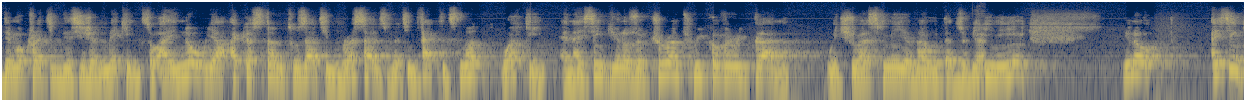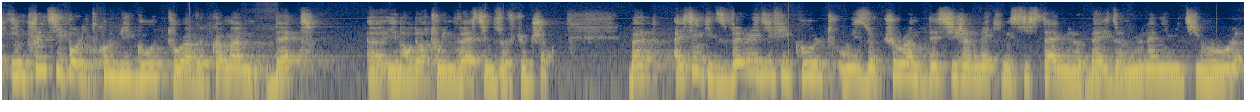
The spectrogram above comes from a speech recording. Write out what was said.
democratic decision making. So I know we are accustomed to that in Brussels, but in fact it's not working. And I think you know the current recovery plan which you asked me about at the beginning, you know, I think in principle it could be good to have a common debt uh, in order to invest in the future. But I think it's very difficult with the current decision-making system, you know, based on unanimity rule,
